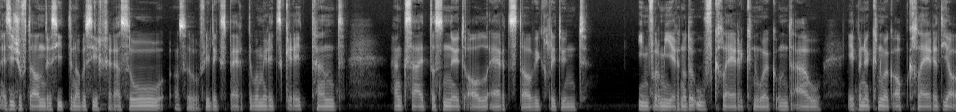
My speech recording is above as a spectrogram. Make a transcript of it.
Es ist auf der anderen Seite aber sicher auch so, also viele Experten, die wir jetzt geredet haben, haben gesagt, dass nicht alle Ärzte da wirklich informieren oder aufklären genug und auch eben nicht genug abklären, ja,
